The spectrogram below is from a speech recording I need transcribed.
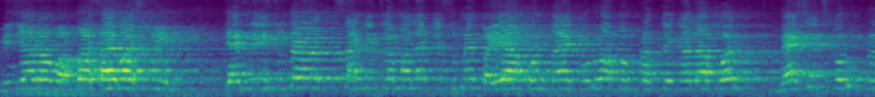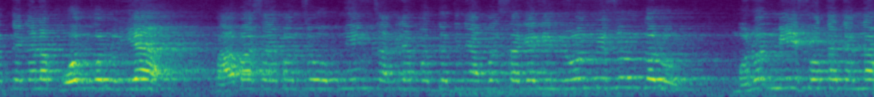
विजयराव बाबासाहेब असतील त्यांनी सुद्धा सांगितलं मला की सुमे भैया आपण काय करू? आपण प्रत्येकाला आपण मेसेज करू प्रत्येकाला फोन करू. या. बाबासाहेबांचं ओपनिंग चांगल्या पद्धतीने आपण सगळ्यांनी मिळून मिसळून करू. म्हणून मी स्वतः त्यांना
